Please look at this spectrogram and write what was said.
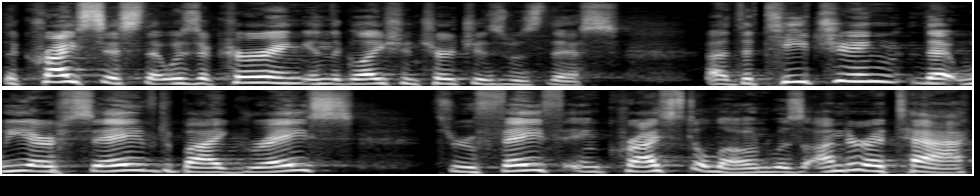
the crisis that was occurring in the Galatian churches was this uh, the teaching that we are saved by grace through faith in Christ alone was under attack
